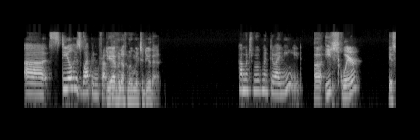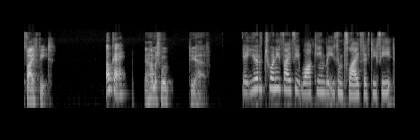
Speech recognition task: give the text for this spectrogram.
uh, steal his weapon from do you have enough movement to do that? How much movement do I need? Uh, each square is five feet. Okay. And how much move do you have? yeah, you have 25 feet walking, but you can fly 50 feet,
